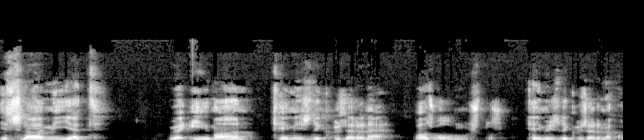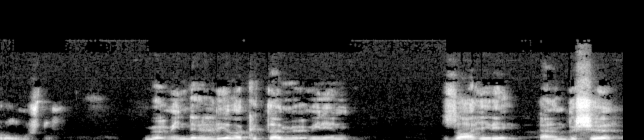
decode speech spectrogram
İslamiyet ve iman temizlik üzerine vaz olunmuştur. Temizlik üzerine kurulmuştur. Mümin denildiği vakitte müminin zahiri yani dışı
